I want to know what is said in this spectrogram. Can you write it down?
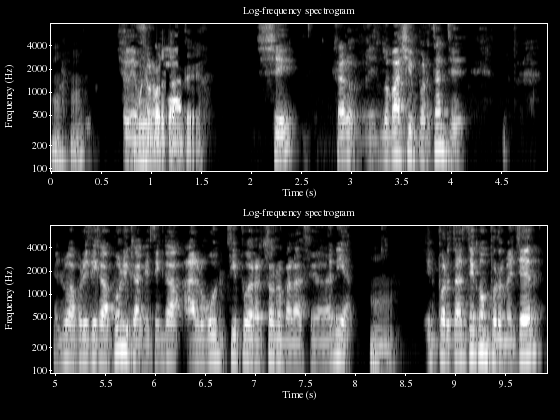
Muy importante. Sí, claro, es lo más importante en una política pública que tenga algún tipo de retorno para la ciudadanía. Mm. Es importante comprometer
